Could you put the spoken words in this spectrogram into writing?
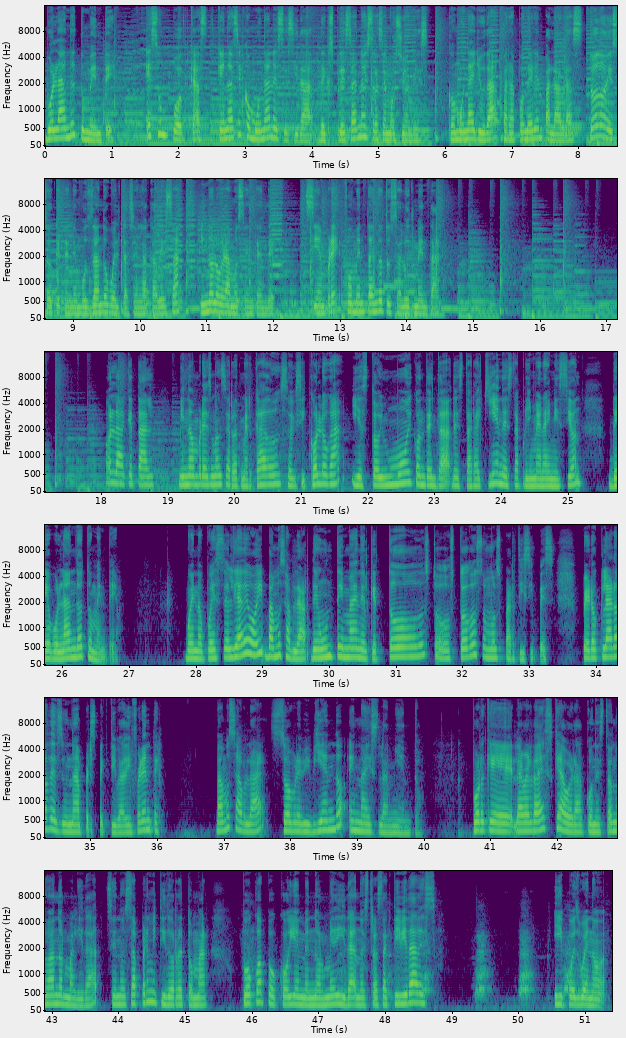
Volando tu mente es un podcast que nace como una necesidad de expresar nuestras emociones, como una ayuda para poner en palabras todo eso que tenemos dando vueltas en la cabeza y no logramos entender, siempre fomentando tu salud mental. Hola, ¿qué tal? Mi nombre es Montserrat Mercado, soy psicóloga y estoy muy contenta de estar aquí en esta primera emisión de Volando tu mente. Bueno, pues el día de hoy vamos a hablar de un tema en el que todos, todos, todos somos partícipes, pero claro, desde una perspectiva diferente. Vamos a hablar sobre viviendo en aislamiento, porque la verdad es que ahora con esta nueva normalidad se nos ha permitido retomar poco a poco y en menor medida nuestras actividades. Y pues bueno,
